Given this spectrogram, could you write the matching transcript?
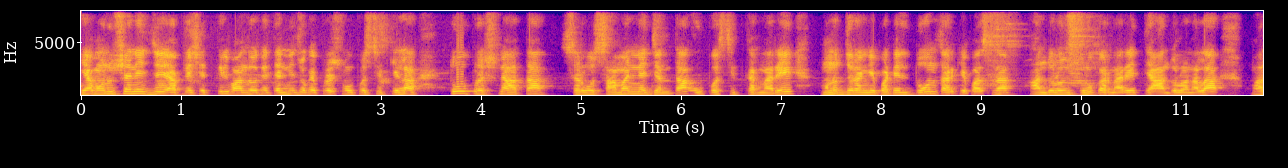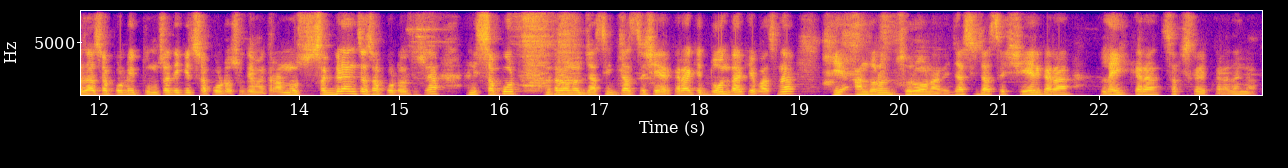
या मनुष्याने जे आपले शेतकरी बांधव होते त्यांनी जो काही प्रश्न उपस्थित केला तो प्रश्न आता सर्वसामान्य जनता उपस्थित करणारे मनोज जरांगे पाटील दोन तारखेपासून आंदोलन सुरू करणारे त्या आंदोलनाला माझा सपोर्ट आहे तुमचा देखील सपोर्ट असू दे मित्रांनो. सगळ्यांचा सपोर्ट होतो आणि सपोर्ट मित्रांनो जास्तीत जास्त शेअर करा की दोन तारखेपासून हे आंदोलन सुरू होणार आहे. जास्तीत जास्त शेअर करा लाईक करा सबस्क्राईब करा. धन्यवाद.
